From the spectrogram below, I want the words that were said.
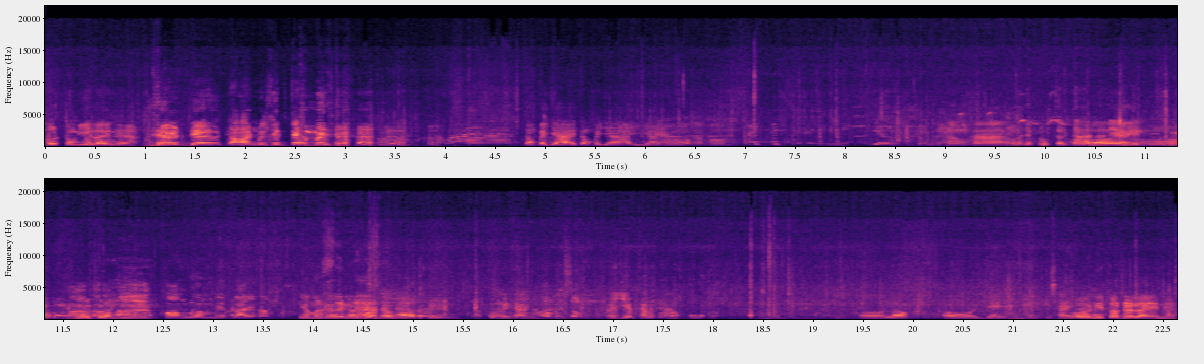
หมดตรงนี้เลยเนี่ยเดี๋ยวเดี๋ยวตอนมันขึ้นเต็มเลยต้องไปยายต้องไปยายยายเอา เขาจะปลูกต้นตาลแล้วเนี่ยเขามากองรวมเม็ดไรครับ เดี๋ยวมันขึ้นนะเราเดี๋ยวออกถึงปลูกไม่ทันก็เหยียบข้างทางพอลอกเอาใยมันไปใช้โอ้นี่ต้นอะไรเนี่ย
